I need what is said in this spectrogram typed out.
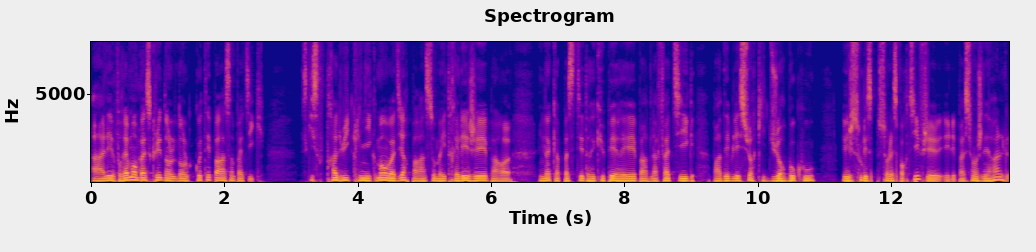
à aller vraiment basculer dans, dans le côté parasympathique ce qui se traduit cliniquement, on va dire, par un sommeil très léger, par euh, une incapacité de récupérer, par de la fatigue, par des blessures qui durent beaucoup. Et sur les sportifs et les patients en général,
